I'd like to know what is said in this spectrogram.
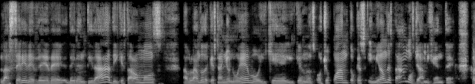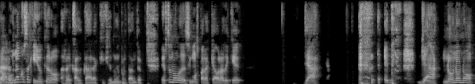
la, serie de, de, de, identidad y que estábamos hablando de que este año nuevo y que, y que los ocho cuantos, que y mira dónde estamos ya, mi gente. Pero una cosa que yo quiero recalcar aquí, que es muy importante, esto no lo decimos para que ahora de que ya, ya, no, no, no,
